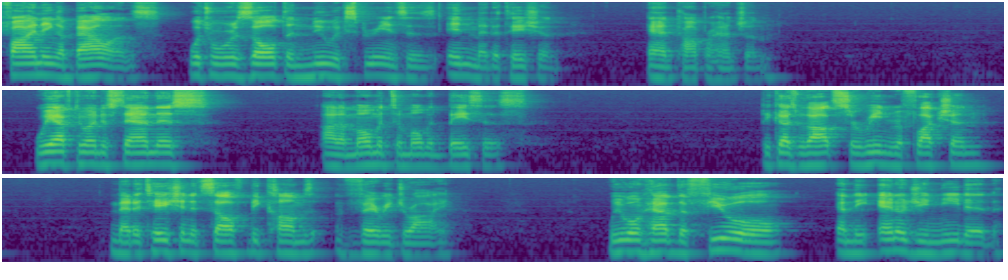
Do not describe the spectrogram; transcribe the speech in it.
finding a balance which will result in new experiences in meditation and comprehension. We have to understand this on a moment to moment basis because without serene reflection, meditation itself becomes very dry. We won't have the fuel and the energy needed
